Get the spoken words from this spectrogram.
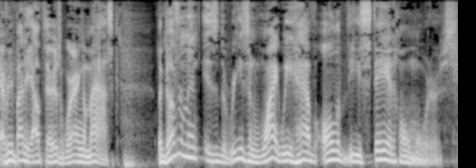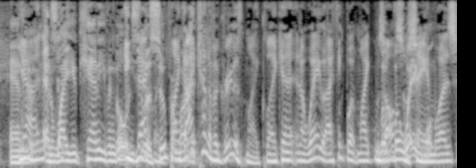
everybody out there is wearing a mask. The government is the reason why we have all of these stay-at-home orders, and Yeah, and and, why a- you can't even go exactly. into a supermarket. Like I kind of agree with Mike. Like in, in a way, I think what Mike was But- but also wait, saying well- was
